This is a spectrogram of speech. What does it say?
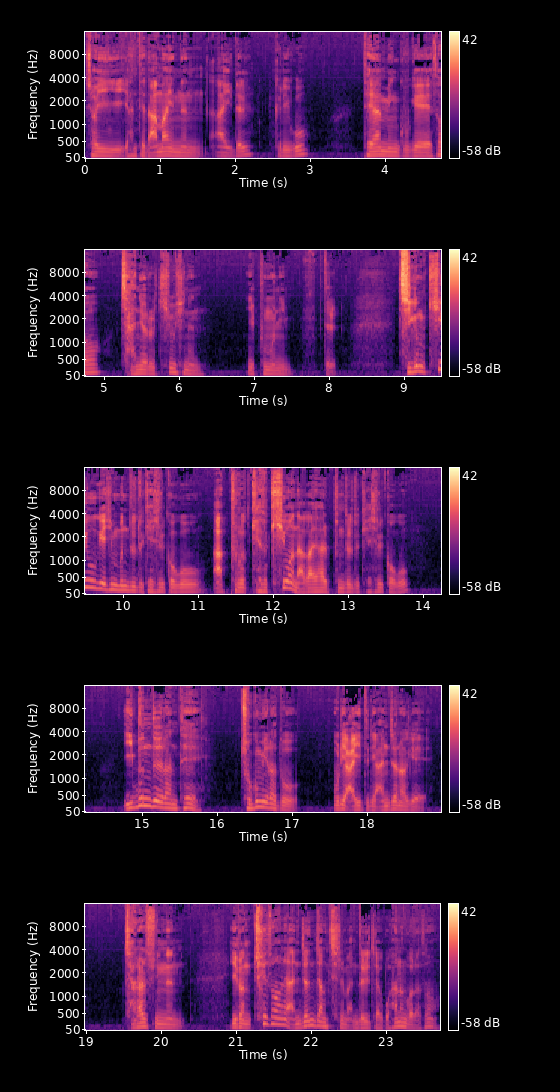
저희한테 남아있는 아이들, 그리고 대한민국에서 자녀를 키우시는 이 부모님들. 지금 키우고 계신 분들도 계실 거고, 앞으로 계속 키워 나가야 할 분들도 계실 거고, 이분들한테 조금이라도 우리 아이들이 안전하게 자랄 수 있는 이런 최소한의 안전장치를 만들자고 하는 거라서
